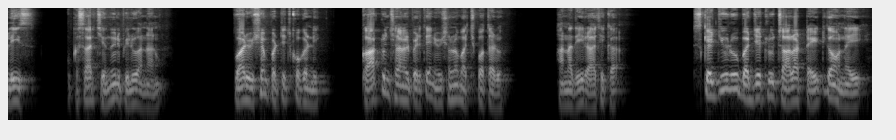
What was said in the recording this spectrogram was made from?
ప్లీజ్ ఒకసారి చందుని పిలువు అన్నాను వాడి విషయం పట్టించుకోకండి. కార్టూన్ ఛానల్ పెడితే నిమిషంలో మర్చిపోతాడు. అన్నది రాధిక. స్కెడ్యూలు బడ్జెట్లు చాలా టైట్గా ఉన్నాయి.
